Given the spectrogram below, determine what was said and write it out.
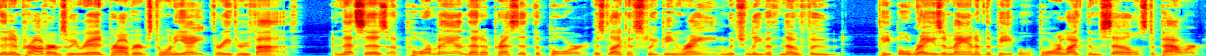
then in Proverbs we read Proverbs 28, 3 through 5. And that says, A poor man that oppresseth the poor is like a sweeping rain which leaveth no food. People raise a man of the people, poor like themselves, to power,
